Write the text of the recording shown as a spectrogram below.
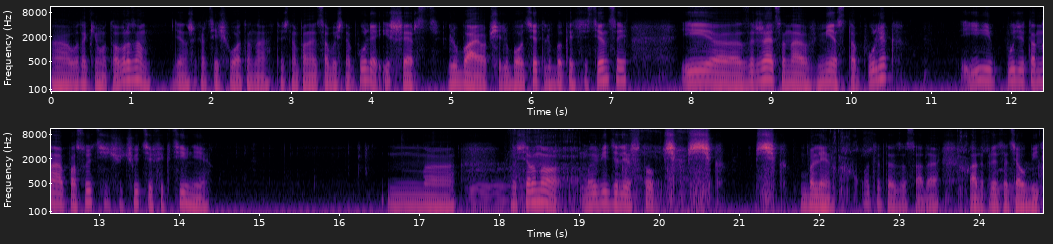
э, вот таким вот образом. Где наша картечь? Вот она. То есть нам понадобится обычная пуля и шерсть. Любая вообще, любого цвета, любой консистенции. И э, заряжается она вместо пулек. И будет она, по сути, чуть-чуть эффективнее. Но, но все равно мы видели, что... Псик, псик, псик. Блин, вот это засада. А. Ладно, придется тебя убить.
